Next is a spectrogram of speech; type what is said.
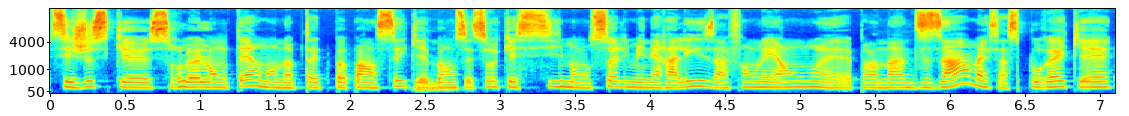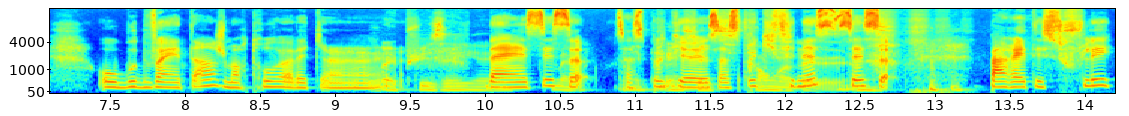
C'est juste que sur le long terme, on n'a peut-être pas pensé que, bon, mhm. c'est sûr que si mon sol minéralise à fond Léon euh, pendant 10 ans, ben, ça se pourrait qu'au bout de 20 ans, je me retrouve avec un. épuisé. Euh, ben, c'est ben, ça. Ça se peut que ça se peut qu'il finisse, c'est ça, par être essoufflé.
